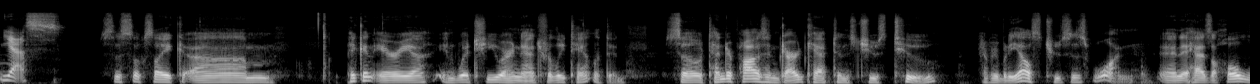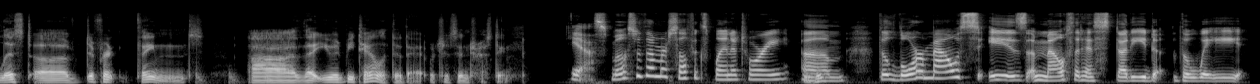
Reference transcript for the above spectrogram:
Yes. So this looks like um, pick an area in which you are naturally talented. So Tender Paws and Guard Captains choose two. Everybody else chooses one. And it has a whole list of different things uh, that you would be talented at, which is interesting. Yes, most of them are self explanatory. Um, the lore mouse is a mouse that has studied the way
